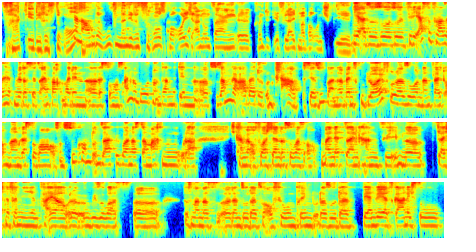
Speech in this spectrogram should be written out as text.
fragt ihr die Restaurants genau. oder rufen dann die Restaurants bei euch an und sagen, äh, könntet ihr vielleicht mal bei uns spielen? Ja, also so, so für die erste Phase hätten wir das jetzt einfach immer den äh, Restaurants angeboten und dann mit denen äh, zusammengearbeitet. Und klar, ist ja super, ne? wenn es gut läuft oder so und dann vielleicht auch mal ein Restaurant auf uns zukommt und sagt, wir wollen das da machen. Oder ich kann mir auch vorstellen, dass sowas auch mal nett sein kann für eben eine, vielleicht eine Familienfeier oder irgendwie sowas, äh, dass man das äh, dann so da zur Aufführung bringt oder so. Da wären wir jetzt gar nicht so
